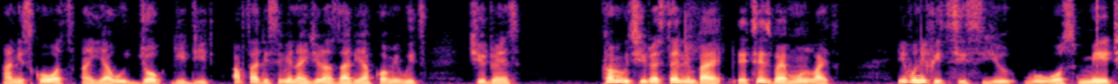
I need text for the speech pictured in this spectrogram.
and his cohorts and Yahoo job they did after deceiving Nigerians that they are coming with children's coming with children telling by the taste by moonlight. Even if it is you who was made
